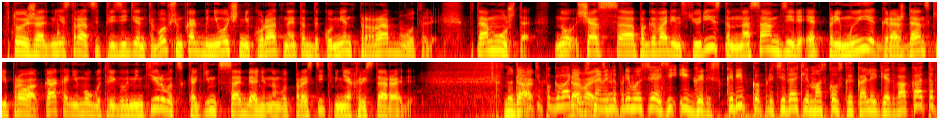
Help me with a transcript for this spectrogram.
в той же администрации президента, в общем, как бы не очень аккуратно этот документ проработали. Потому что, ну, сейчас а, поговорим с юристом, на самом деле это прямые гражданские права. Как они могут регламентироваться каким-то Собянином? Вот простите меня, Христа ради. Ну, так, давайте поговорим. Давайте. С нами на прямой связи Игорь Скрипка, председатель Московской коллегии адвокатов,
